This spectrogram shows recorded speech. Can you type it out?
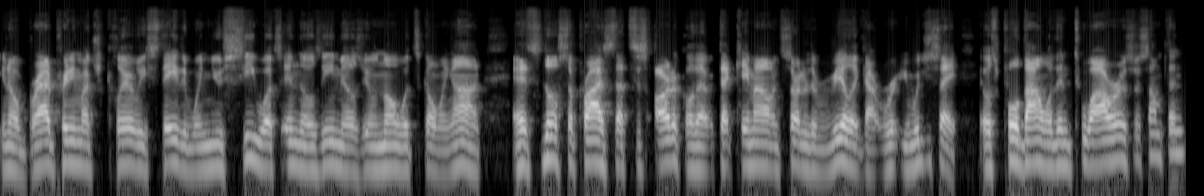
you know, Brad pretty much clearly stated when you see what's in those emails, you'll know what's going on. And it's no surprise that this article that, that came out and started to reveal it got, written. would you say it was pulled down within two hours or something?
